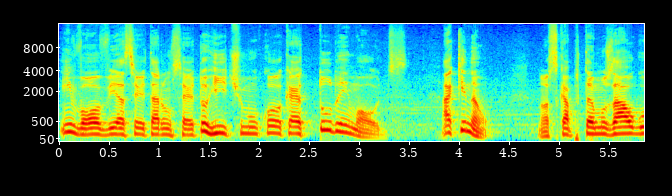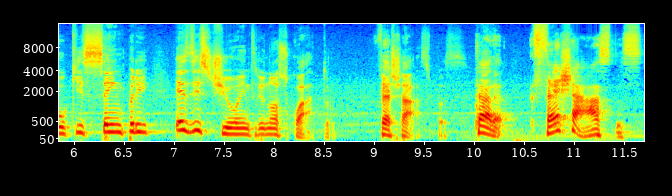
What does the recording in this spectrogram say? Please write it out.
Envolve acertar um certo ritmo, colocar tudo em moldes. Aqui não. Nós captamos algo que sempre existiu entre nós quatro. Fecha aspas. Cara, fecha aspas.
